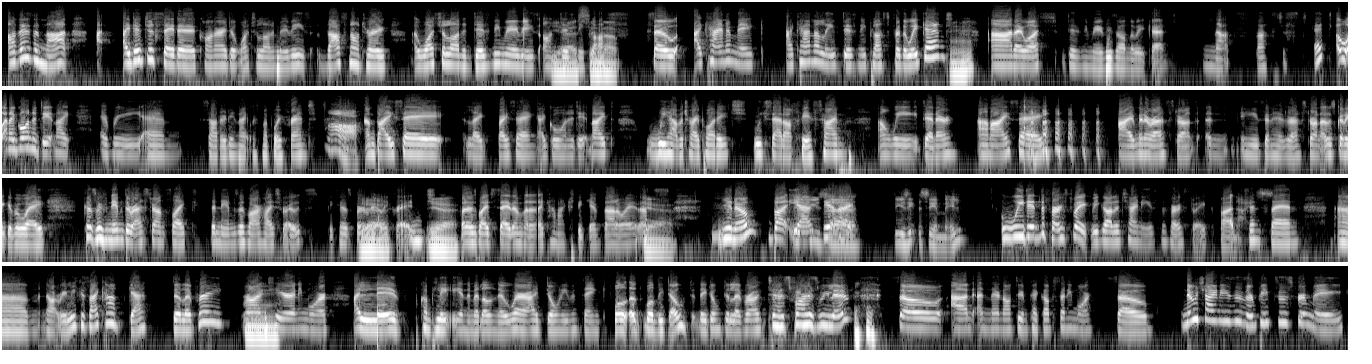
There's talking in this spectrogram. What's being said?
other than that, I, I did just say to Connor I don't watch a lot of movies. That's not true. I watch a lot of Disney movies on Yeah, I've Disney seen Plus. that. So I kind of make I kind of leave Disney Plus for the weekend hmm and I watch Disney movies on the weekend. And that's that's just it. Oh, and I go on a date night every um Saturday night with my boyfriend. Ah, And by say like by saying I go on a date night, we have a tripod each. We set up FaceTime and we eat dinner. And I say I'm in a restaurant and he's in his restaurant. I was going to give away because we've named the restaurants like the names of our house roads because we're Yeah. really cringe. Yeah. But I was about to say them, but I can't actually give that away. That's Yeah. you know. But yeah, do you, date uh, do you eat the same meal? We did the first week. We got a Chinese the first week, but Nice. since then, um, not really because I can't get delivery around Mm. here anymore. I live completely in the middle of nowhere. I don't even think. Well, uh, well, they don't. They don't deliver out to as far as we live. so, and and they're not doing pickups anymore. So, no Chineses or pizzas for me.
